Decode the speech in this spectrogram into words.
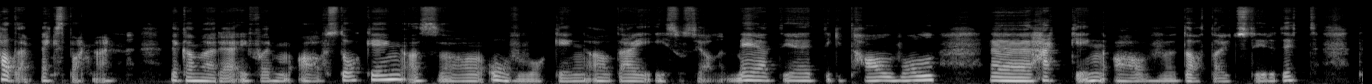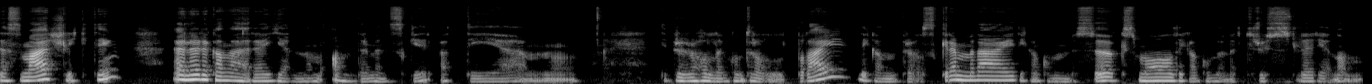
hadde, ekspartneren. Det kan være i form av stalking, altså overvåking av deg i sosiale medier, digital vold, eh, hacking av datautstyret ditt, det som er slike ting. Eller det kan være gjennom andre mennesker at de eh, de prøver å holde en kontroll på deg, de kan prøve å skremme deg, de kan komme med søksmål, de kan komme med trusler gjennom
